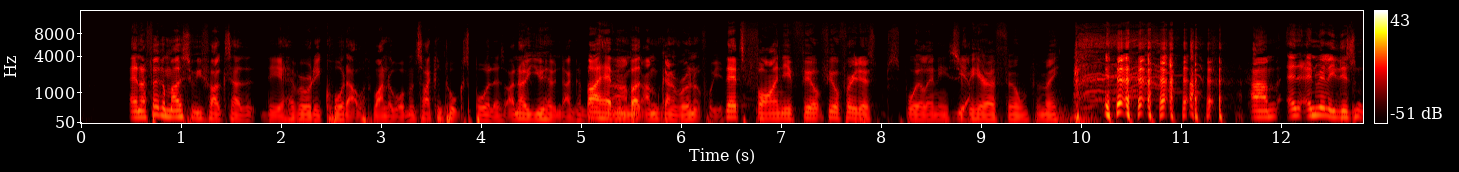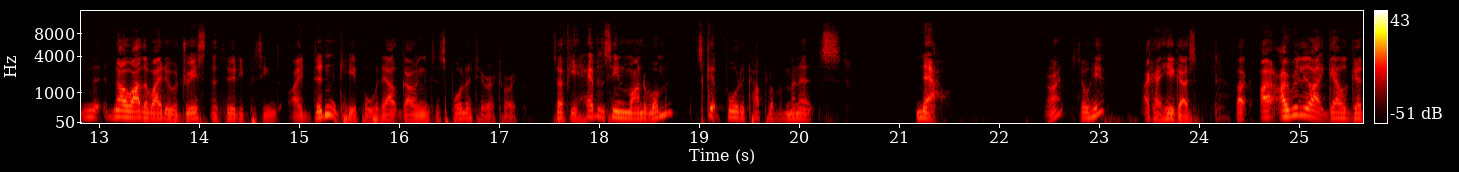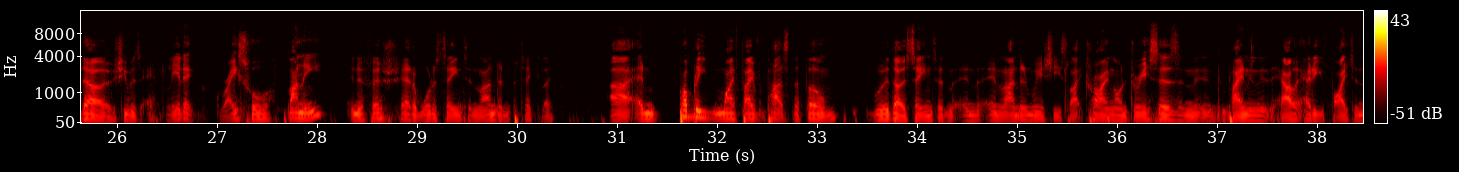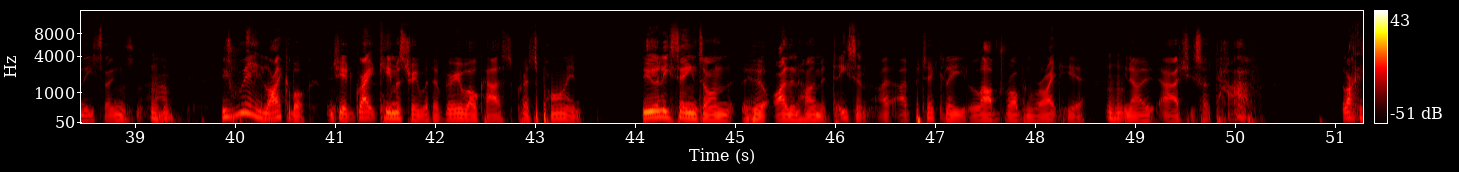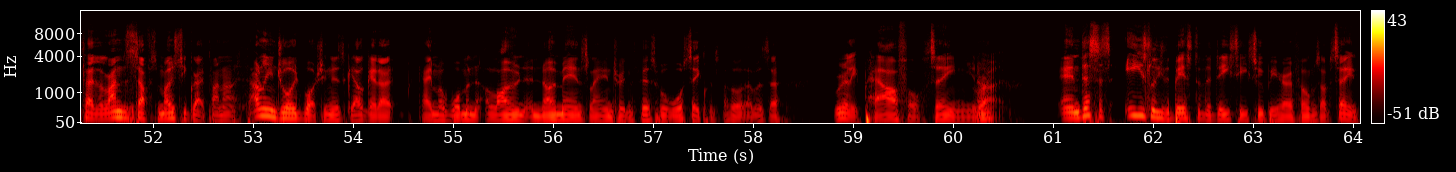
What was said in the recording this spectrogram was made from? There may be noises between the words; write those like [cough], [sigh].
And I figure most of you folks out there have already caught up with Wonder Woman, so I can talk spoilers. I know you haven't, Duncan. But I haven't, um, but- I'm going to ruin it for you. That's fine. You feel feel free to spoil any Yeah. superhero film for me. [laughs] Um, and, and really, there's no other way to address the thirty percent I didn't care for without going into spoiler territory. So if you haven't seen Wonder Woman, skip forward a couple of minutes now. All right, still here? Okay, here goes. Look, I, I really like Gal Gadot. She was athletic, graceful, funny in her first shadow water scenes in London, particularly. Uh, and probably my favourite parts of the film were those scenes in, in, in London where she's like trying on dresses and, and complaining that how how do you fight in these things. Um, she's really likable, and she had great chemistry with a very well cast Chris Pine. The early scenes on her island home are decent. I, I particularly loved Robin Wright here. Mhm. You know, uh, she's so tough. Like I say, the London stuff is mostly great fun. I thoroughly enjoyed watching as Gal Gadot became a woman alone in no man's land during the First World War sequence. I thought that was a really powerful scene. You know, Right. and this is easily the best of the DC superhero films I've seen.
